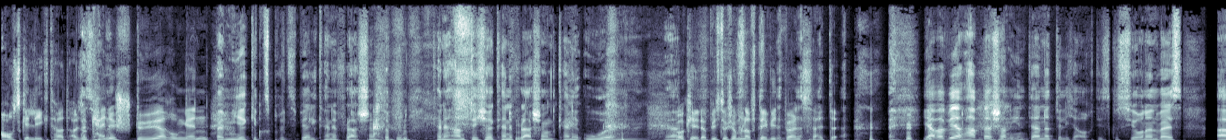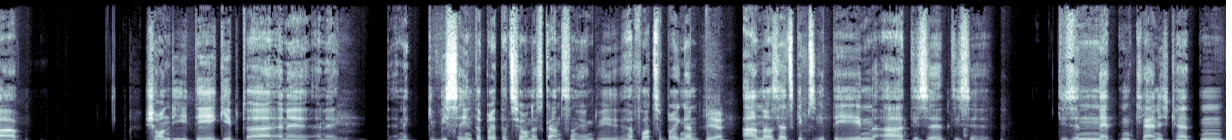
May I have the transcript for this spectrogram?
ausgelegt hat. Also, also keine bei, Störungen. Bei mir gibt es prinzipiell keine Flaschen auf der Bühne. Keine Handtücher, keine Flaschen und keine Uhren. Ja. Okay, da bist du schon mal auf David Burns Seite. ja, aber wir haben da schon intern natürlich auch Diskussionen, weil es äh, schon die Idee gibt, äh, eine, eine, eine gewisse Interpretation des Ganzen irgendwie hervorzubringen. Yeah. Andererseits gibt es Ideen, äh, diese, diese, diese netten Kleinigkeiten,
